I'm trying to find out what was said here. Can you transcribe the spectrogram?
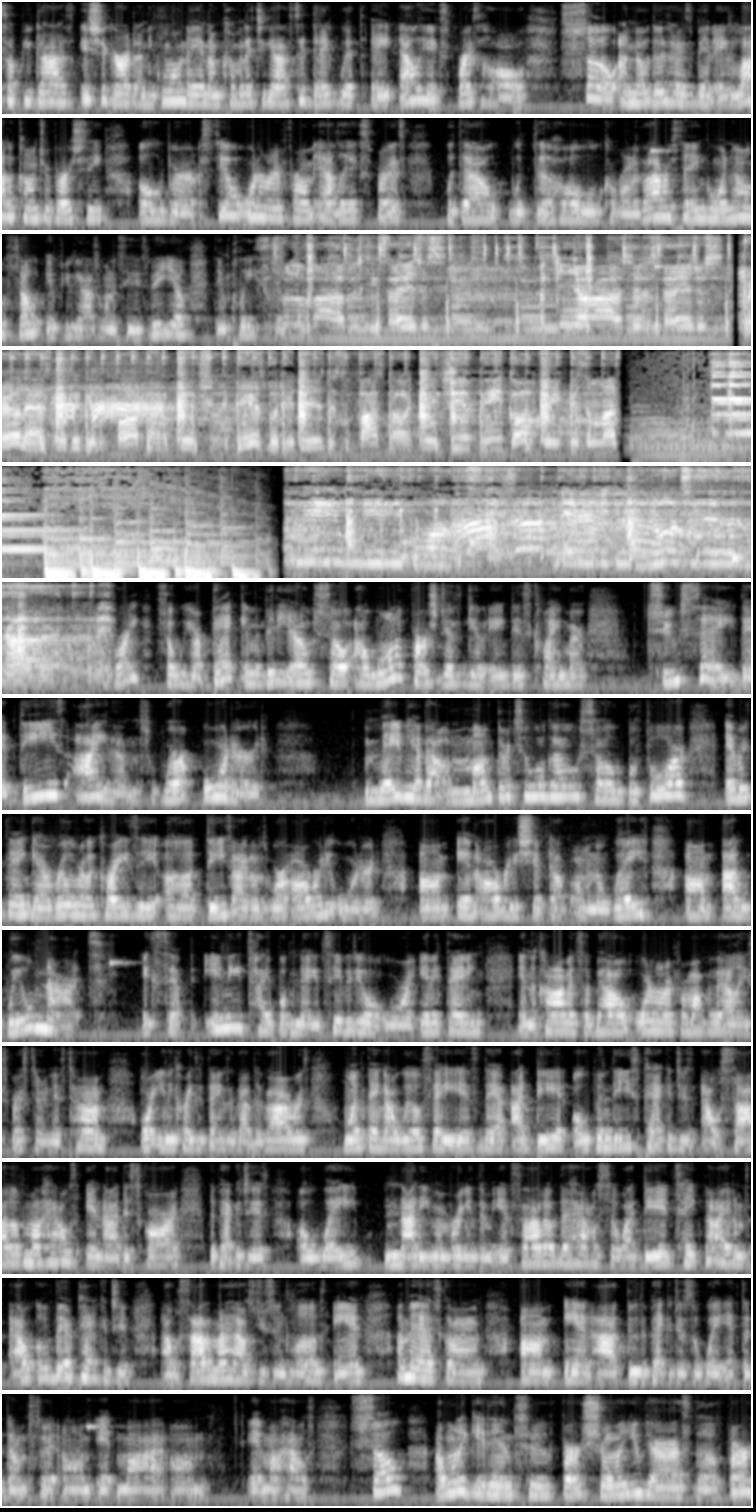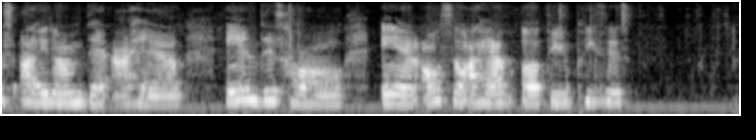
is up you guys? It's your girl Doniqua Monae and I'm coming at you guys today with a AliExpress haul. So I know there has been a lot of controversy over still ordering from AliExpress without with the whole coronavirus thing going on. So if you guys want to see this video, then please stay tuned. Real ass nigga give a fuck about a bitch. It is what it is. This some five star dick. She a big old freak. It's a must. So we are back in the video. So i want to first just give a disclaimer to say that these items were ordered maybe about a month or two ago. So before everything got really really crazy uh these items were already ordered um and already shipped up on the way. Um i will not accept any type of negativity or, or, anything in the comments about ordering from off of AliExpress during this time or any crazy things about the virus. One thing I will say is that I did open these packages outside of my house and I discard the packages away, not even bringing them inside of the house. So I did take the items out of their packaging outside of my house using gloves and a mask on um, and I threw the packages away at the dumpster um, at my um, at my house. So I want to get into first showing you guys the first item that I have in this haul. And also I have a few pieces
